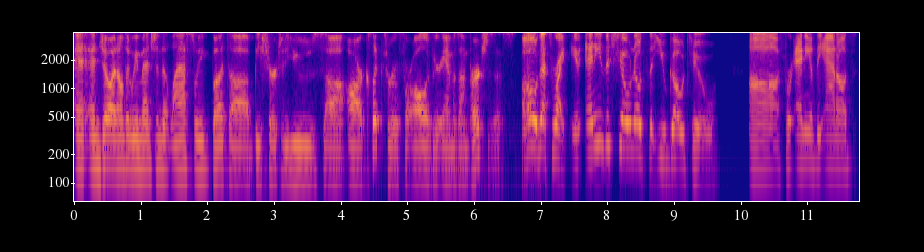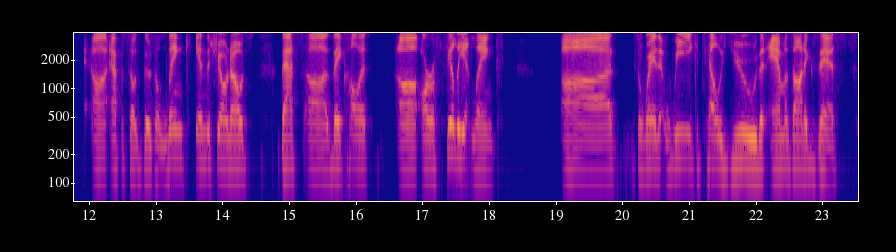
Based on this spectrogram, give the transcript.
And, and Joe, I don't think we mentioned it last week, but uh, be sure to use uh, our click through for all of your Amazon purchases. Oh, that's right. Any of the show notes that you go to uh, for any of the Ad Odds uh, episodes, there's a link in the show notes. That's uh, they call it uh, our affiliate link. It's a way that we could tell you that Amazon exists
